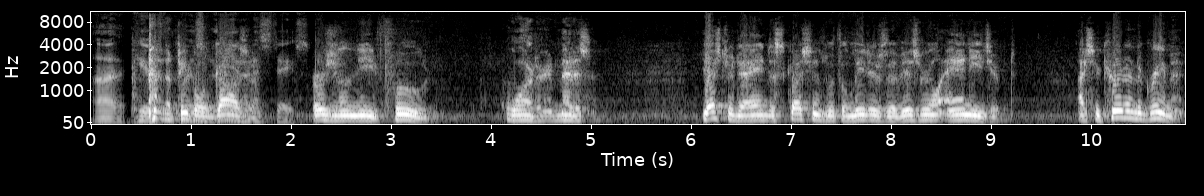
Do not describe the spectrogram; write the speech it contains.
Uh, the, the people of Gaza of urgently need food, water, and medicine. Yesterday, in discussions with the leaders of Israel and Egypt, I secured an agreement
